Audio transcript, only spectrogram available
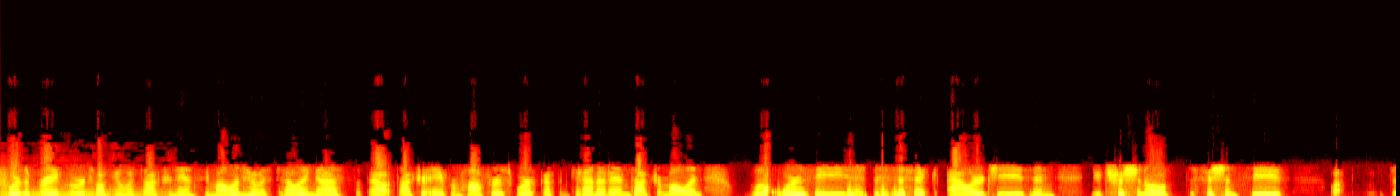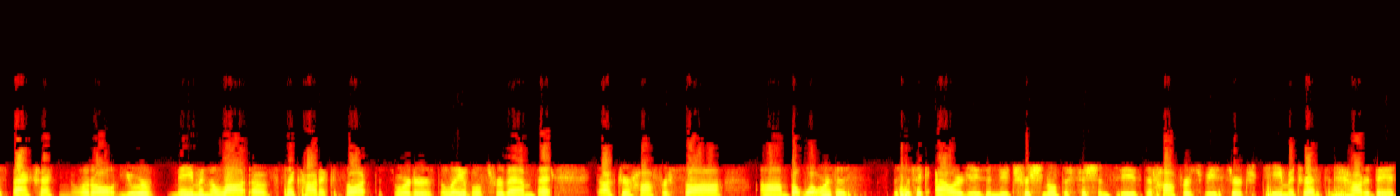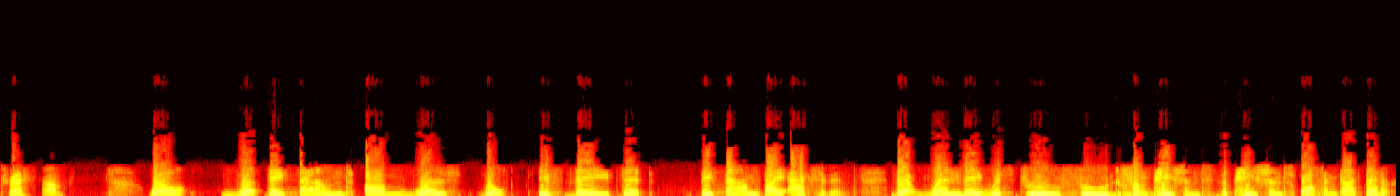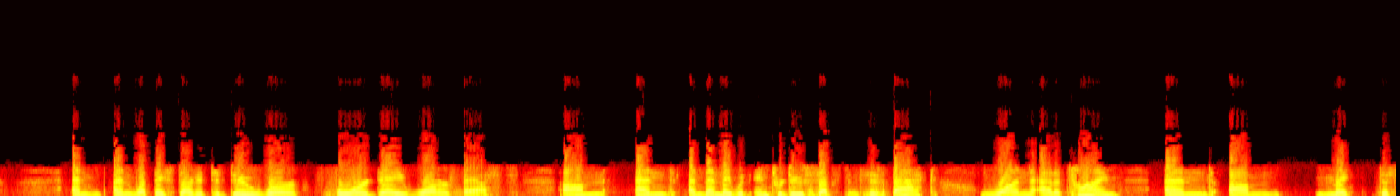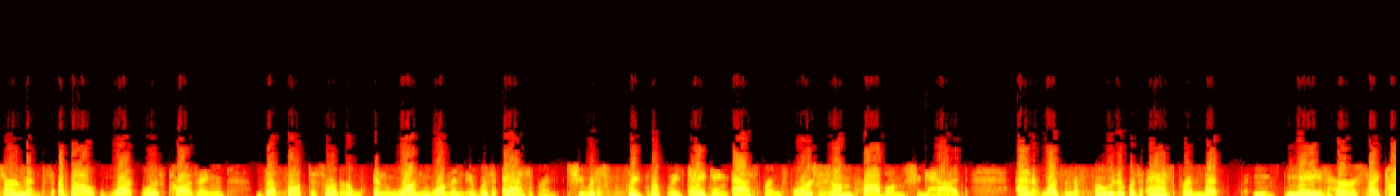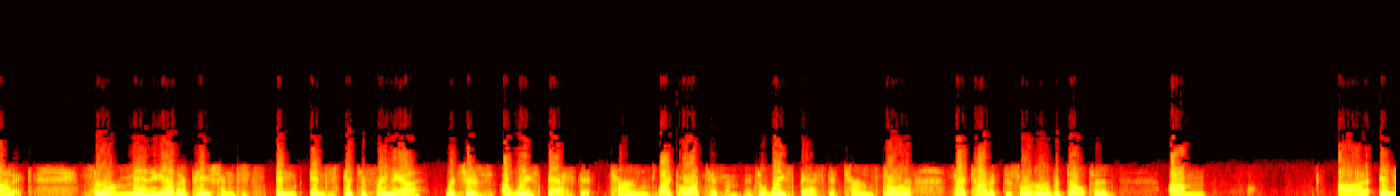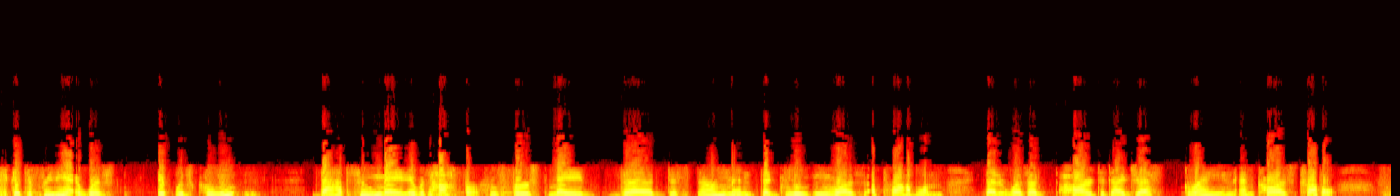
Before the break, we were talking with Dr. Nancy Mullan, who was telling us about Dr. Abram Hoffer's work up in Canada. And Dr. Mullan, what were the specific allergies and nutritional deficiencies? Well, just backtracking a little, you were naming a lot of psychotic thought disorders, the labels for them that Dr. Hoffer saw. Um, but what were the specific allergies and nutritional deficiencies that Hoffer's research team addressed, and how did they address them? Well, what they found um, was well, if they that they found by accident that when they withdrew food from patients, the patients often got better, and and what they started to do were four day water fasts, um, and and then they would introduce substances back one at a time, and um, make discernments about what was causing the thought disorder. In one woman, it was aspirin. She was frequently taking aspirin for some problem she had. And it wasn't a food, it was aspirin that made her psychotic. For many other patients in, in schizophrenia, which is a wastebasket term, like autism, it's a wastebasket term for psychotic disorder of adulthood. Um, uh, in schizophrenia, it was it was gluten that's who made it was Hoffer who first made the discernment that gluten was a problem, that it was a hard to digest grain and caused trouble.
